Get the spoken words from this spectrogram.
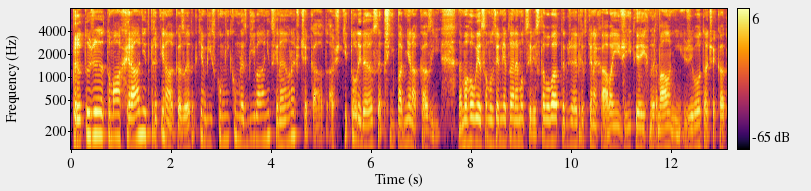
protože to má chránit proti nákaze, tak těm výzkumníkům nezbývá nic jiného, než čekat, až tito lidé se případně nakazí. Nemohou je samozřejmě té nemoci vystavovat, takže je prostě nechávají žít jejich normální život a čekat,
